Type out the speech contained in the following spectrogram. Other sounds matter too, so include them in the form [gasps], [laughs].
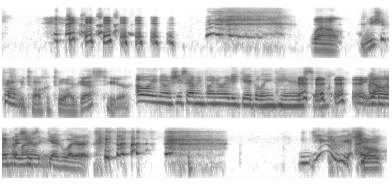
[laughs] well, we should probably talk to our guest here. Oh, I know. She's having fun already giggling here. So [laughs] Y'all like that she's a giggler. [laughs] you. So,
